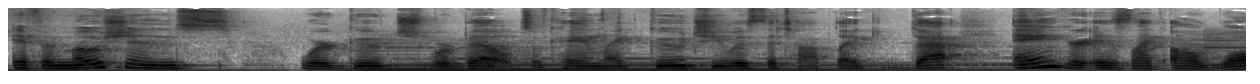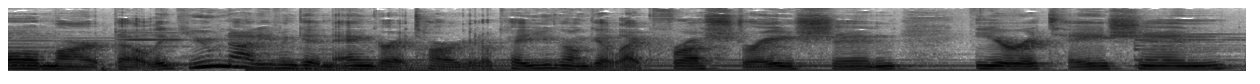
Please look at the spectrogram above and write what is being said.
If emotions were Gucci were belts, okay, and like Gucci was the top, like that anger is like a Walmart belt. Like you're not even getting anger at Target, okay? You're gonna get like frustration, irritation,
